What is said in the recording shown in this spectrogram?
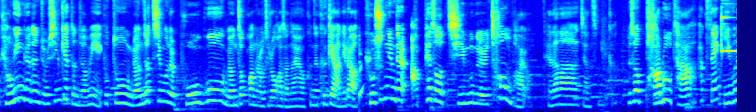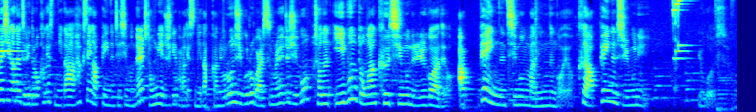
경인교대는 좀 신기했던 점이 보통 면접 지문을 보고 면접관으로 들어가잖아요. 근데 그게 아니라 교수님들 앞에서 지문을 처음 봐요. 대단하지 않습니까? 그래서 바로 자 학생 2분의 시간을 드리도록 하겠습니다. 학생 앞에 있는 제시문을 정리해 주시길 바라겠습니다. 약간 이런 식으로 말씀을 해주시고 저는 2분 동안 그 지문을 읽어야 돼요. 앞에 있는 지문만 읽는 거예요. 그 앞에 있는 질문이 이거였어요.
